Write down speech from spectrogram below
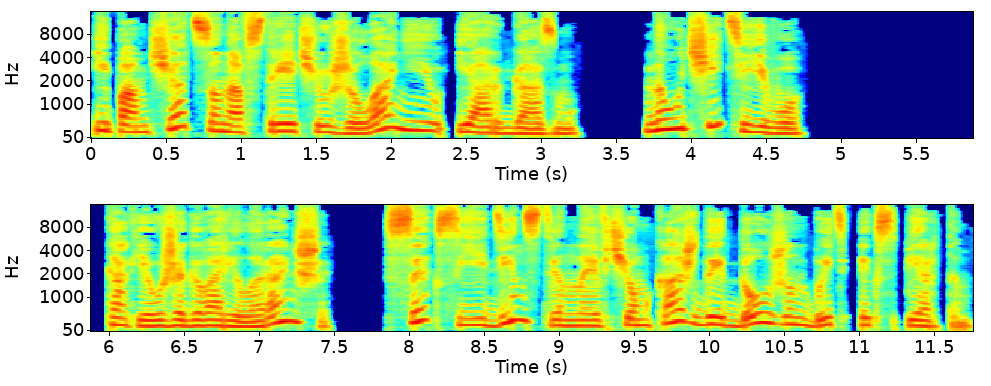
и помчаться навстречу желанию и оргазму. Научите его. Как я уже говорила раньше, секс — единственное, в чем каждый должен быть экспертом.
